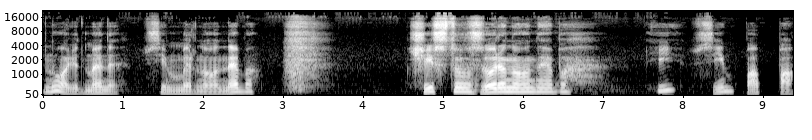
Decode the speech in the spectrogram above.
Ну, а від мене всім мирного неба, чистого зоряного неба і всім па-па.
